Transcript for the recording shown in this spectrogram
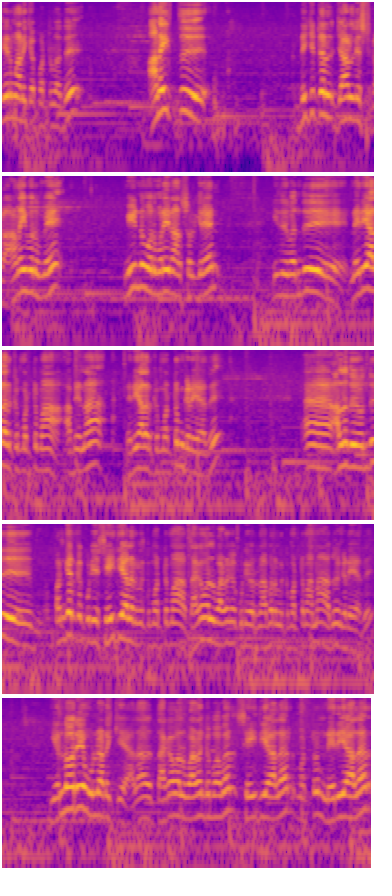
தீர்மானிக்கப்பட்டுள்ளது. அனைத்து டிஜிட்டல் ஜேர்னலிஸ்டுகள் அனைவருமே மீண்டும் ஒரு முறை நான் சொல்கிறேன் இது வந்து நெறியாளருக்கு மட்டுமா அப்படின்னா நெறியாளருக்கு மட்டும் கிடையாது. அல்லது வந்து பங்கேற்கக்கூடிய செய்தியாளர்களுக்கு மட்டுமா தகவல் வழங்கக்கூடிய ஒரு நபர்களுக்கு மட்டுமானா அதுவும் கிடையாது. எல்லோரையும் உள்ளடக்கிய அதாவது தகவல் வழங்குபவர் செய்தியாளர் மற்றும் நெறியாளர்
